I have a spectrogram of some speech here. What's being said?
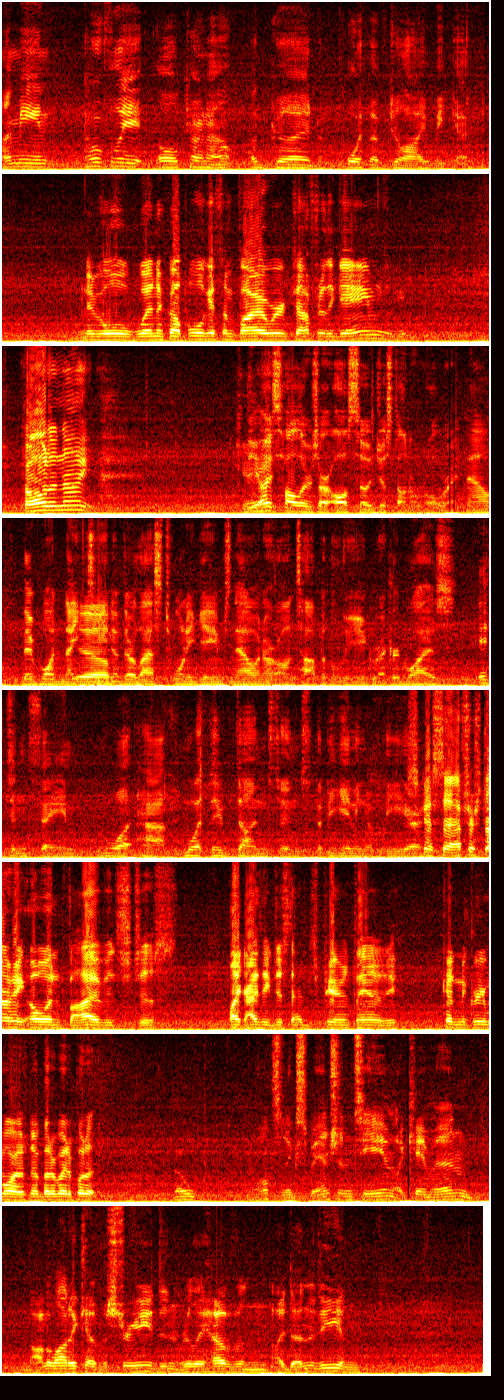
I mean, hopefully it'll turn out a good Fourth of July weekend. Maybe we'll win a couple, get some fireworks after the games, and call it a night. The Ice Haulers are also just on a roll right now. They've won 19 Yeah. of their last 20 games now and are on top of the league record-wise. It's insane what hap- what they've done since the beginning of the I year. was gonna say after starting 0 and 5, it's just like I think just that's pure insanity. Couldn't agree more. There's no better way to put it. Nope. Well, it's an expansion team that came in, not a lot of chemistry, didn't really have an identity, and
